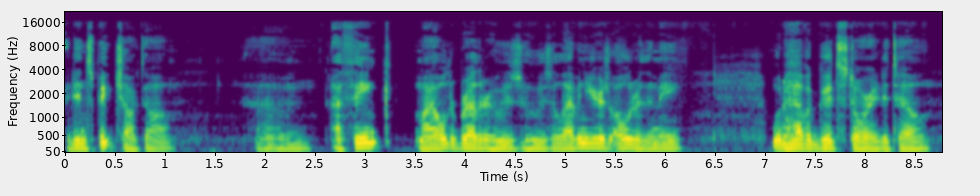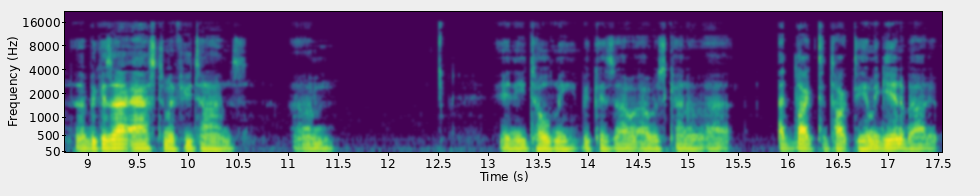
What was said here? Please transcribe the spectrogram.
We didn't speak Choctaw. Um, I think my older brother, who's who's 11 years older than me, would have a good story to tell uh, because I asked him a few times. Um, and he told me because I, I was kind of, uh, I'd like to talk to him again about it.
